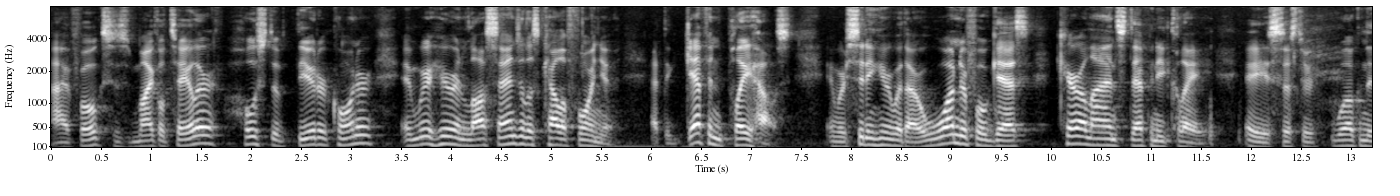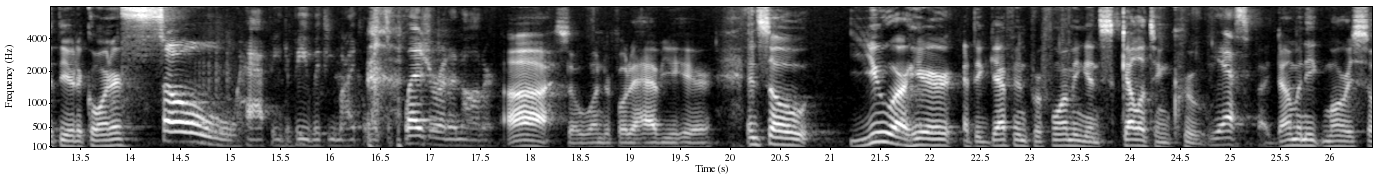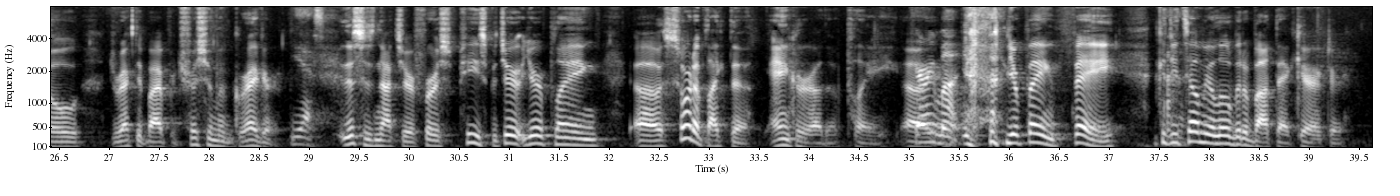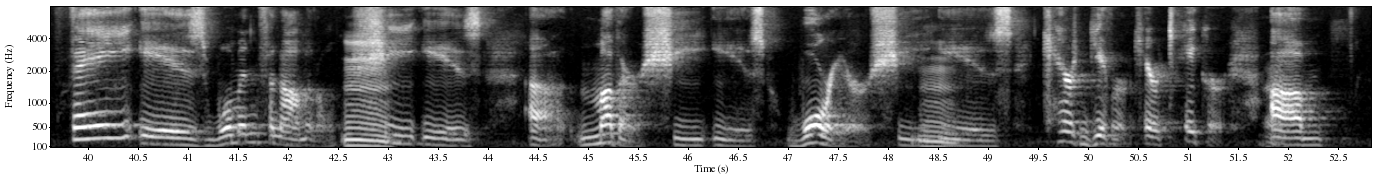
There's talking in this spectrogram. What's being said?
Hi, folks. This is Michael Taylor, host of Theater Corner, and we're here in Los Angeles, California, at the Geffen Playhouse. And we're sitting here with our wonderful guest, Caroline Stefanie Clay. Hey, sister. Welcome to Theater Corner. So happy to be with you, Michael. It's a pleasure and an honor. Ah, so wonderful to have you here. And so, you are here at the Geffen performing in Skeleton Crew. Yes. By Dominique Morisseau, directed by Patricia McGregor. Yes. This is not your first piece, but you're, you're playing uh, sort of like the anchor of the play. Uh, Very much. you're playing Faye. Could you tell me a little bit about that character? Faye is woman phenomenal. She is uh, mother. She is warrior. She is caregiver, caretaker. Um,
